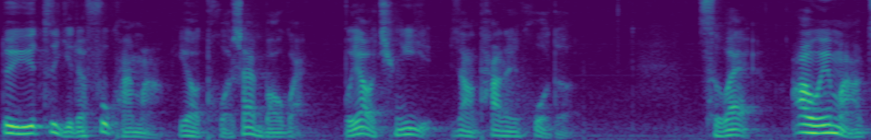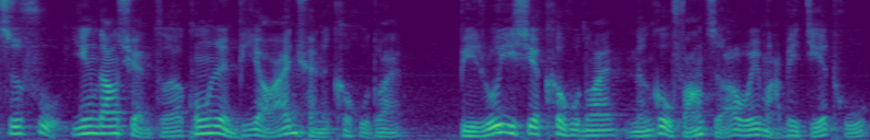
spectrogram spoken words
对于自己的付款码要妥善保管，不要轻易让他人获得。此外，二维码支付应当选择公认比较安全的客户端，比如一些客户端能够防止二维码被截图，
